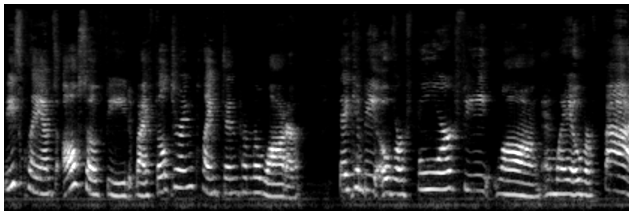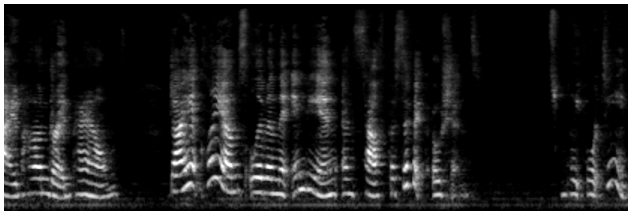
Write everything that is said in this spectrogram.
These clams also feed by filtering plankton from the water. They can be over four feet long and weigh over 500 pounds. Giant clams live in the Indian and South Pacific Oceans. Plate 14.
